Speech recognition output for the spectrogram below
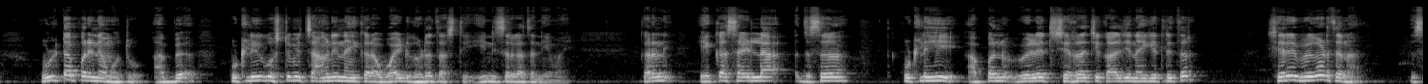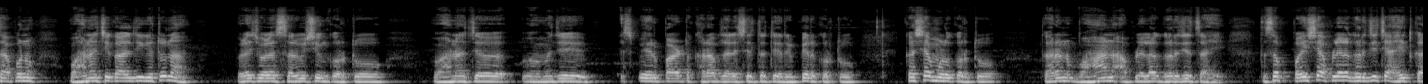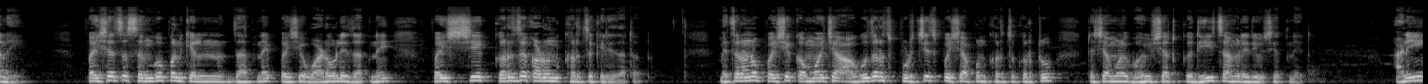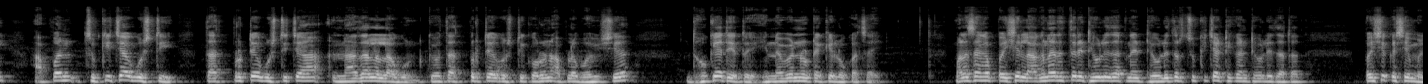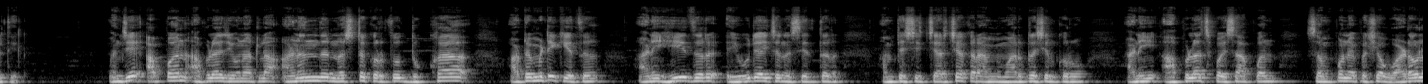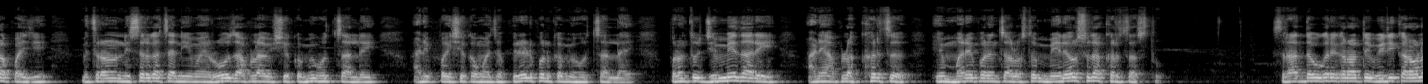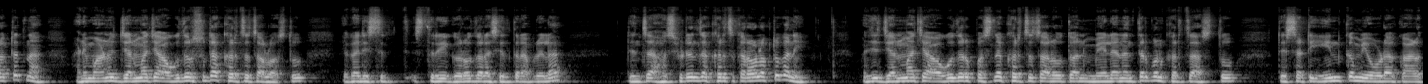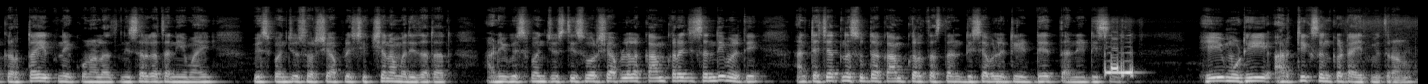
उलटा परिणाम होतो. अभ्या कुठलीही गोष्ट मी चांगली नाही करा वाईट घडत असते. ही निसर्गाचा नियम आहे. कारण एका साईडला जसं कुठलीही आपण वेळेत शरीराची काळजी नाही घेतली तर शरीर बिघडतं ना. जसं आपण वाहनाची काळजी घेतो ना वेळेच वेळेस सर्व्हिसिंग करतो वाहनाचं म्हणजे स्पेअर पार्ट खराब झाले असेल तर ते रिपेअर करतो. कशामुळं करतो? कारण वाहन आपल्याला गरजेचं आहे. तसं पैसे आपल्याला गरजेचे आहेत का नाही? पैशाचं संगोपन केलं जात नाही पैसे वाढवले जात नाही पैसे कर्ज काढून खर्च केले जातात. मित्रांनो पैसे कमवायच्या अगोदरच पुढचेच पैसे आपण खर्च करतो त्याच्यामुळे भविष्यात कधीही चांगले दिवस येत नाहीत. आणि आपण चुकीच्या गोष्टी तात्पुरत्या गोष्टीच्या नादाला लागून किंवा तात्पुरत्या गोष्टी करून आपलं भविष्य धोक्यात येतं आहे हे नव्याण्णव टक्के लोकांचं आहे. मला सांगा पैसे लागणारे तरी ठेवले जात नाही ठेवले तर चुकीच्या ठिकाणी ठेवले जातात. पैसे कसे मिळतील? म्हणजे आपण आपल्या जीवनातला आनंद नष्ट करतो दुःख ऑटोमॅटिक येतं. आणि हे जर येऊ द्यायचं नसेल तर आमच्याशी चर्चा करा आम्ही मार्गदर्शन करू. आणि आपलाच पैसा आपण संपवण्यापेक्षा वाढवला पाहिजे. मित्रांनो निसर्गाचा नियम आहे. रोज आपला आयुष्य कमी होत चाललं आहे आणि पैसे कमायचा पिरियड पण कमी होत चालला आहे परंतु जिम्मेदारी आणि आपला खर्च हे मरेपर्यंत चालू असतो. मेल्यावरसुद्धा खर्च असतो. श्राद्ध वगैरे करावं ते विधी करावं लागतात ना? आणि माणूस जन्माच्या अगोदरसुद्धा खर्च चालू असतो. एखादी स्त्री स्त्री गरोदर असेल तर आपल्याला त्यांचा हॉस्पिटलचा खर्च करावा लागतो का नाही? म्हणजे जन्माच्या अगोदरपासून खर्च चालू होतो आणि मेल्यानंतर पण खर्च असतो. त्यासाठी इन्कम एवढा काळ करता येत नाही कोणालाच. निसर्गाचा नियम आहे. वीस पंचवीस वर्षे आपले शिक्षणामध्ये जातात आणि वीस पंचवीस तीस वर्षे आपल्याला काम करायची संधी मिळते आणि त्याच्यातनं सुद्धा काम करत असताना डिसेबिलिटी डेथ आणि डिसीज ही मोठी आर्थिक संकट आहेत मित्रांनो.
